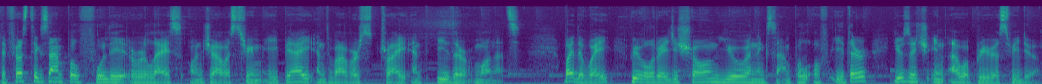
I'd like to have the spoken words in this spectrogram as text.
The first example fully relies on Java Stream API and Vavr's try and either monads. By the way, we've already shown you an example of either usage in our previous video.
